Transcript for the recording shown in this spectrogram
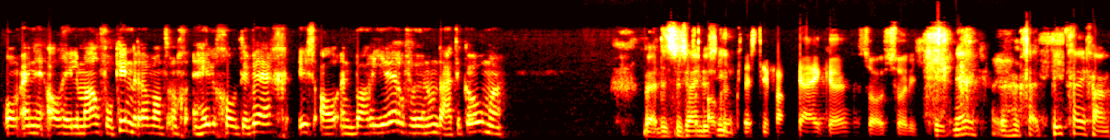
Om, en al helemaal voor kinderen, want een, hele grote weg is al een barrière voor hun om daar te komen. Maar dus er zijn dus ook niet... een kwestie van kijken. Zo, sorry. Nee, Piet, ga je gang.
